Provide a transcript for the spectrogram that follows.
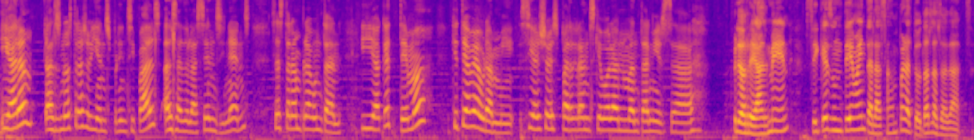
I ara, els nostres oients principals, els adolescents i nens, s'estaran preguntant i aquest tema, què té a veure amb mi? Si això és per grans que volen mantenir-se... Però realment sí que és un tema interessant per a totes les edats,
